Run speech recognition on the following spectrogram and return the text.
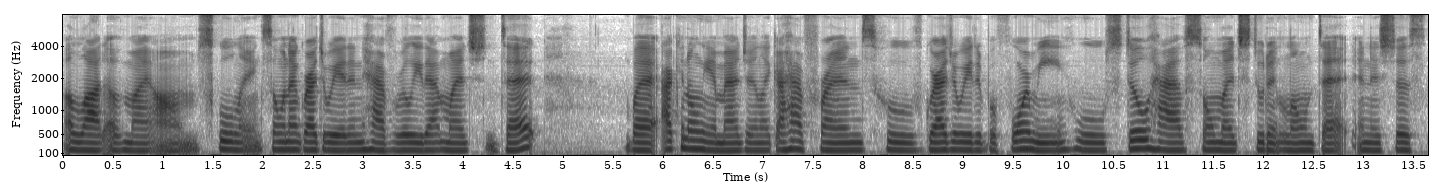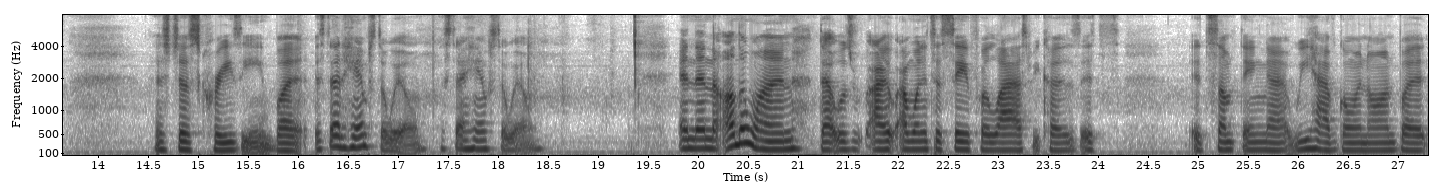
a lot of my um, schooling. So when I graduated, I didn't have really that much debt. But I can only imagine, like, I have friends who've graduated before me who still have so much student loan debt. And it's just, it's just crazy. But it's that hamster wheel. It's that hamster wheel. And then the other one that was, I, I wanted to save for last because it's, it's something that we have going on, but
